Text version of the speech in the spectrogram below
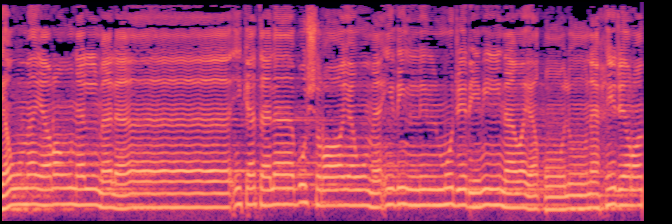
يوم يرون الملائكه لا بشرى يومئذ للمجرمين ويقولون حجرا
